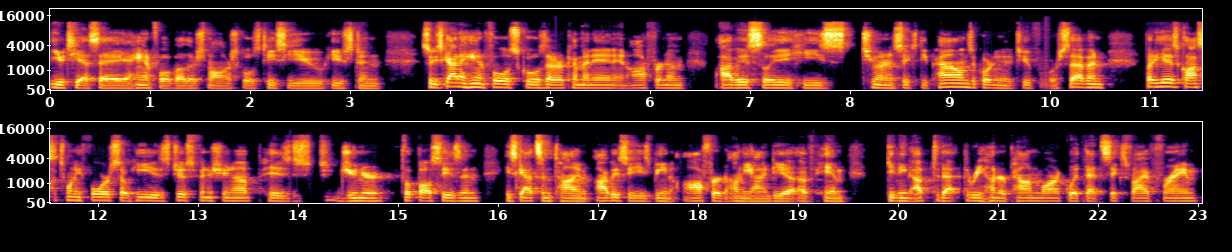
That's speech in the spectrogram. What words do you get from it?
UTSA, a handful of other smaller schools, TCU, Houston. So he's got a handful of schools that are coming in and offering him. Obviously, he's 260 pounds according to 247, but he is class of 24. So he is just finishing up his junior football season. He's got some time. Obviously, he's being offered on the idea of him getting up to that 300 pound mark with that six five frame.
